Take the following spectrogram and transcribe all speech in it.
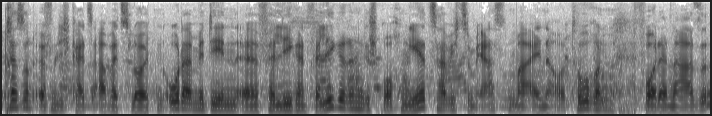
Presse- und Öffentlichkeitsarbeitsleuten oder mit den äh, Verlegern, Verlegerinnen gesprochen. Jetzt habe ich zum ersten Mal eine Autorin vor der Nase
